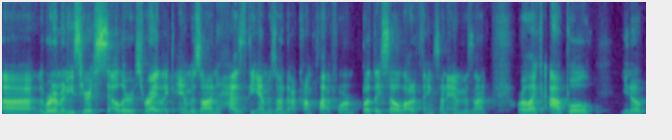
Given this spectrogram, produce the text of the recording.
uh, the word I'm going to use here is sellers, right? Like Amazon has the Amazon.com platform, but they sell a lot of things on Amazon. Or like Apple, you know,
